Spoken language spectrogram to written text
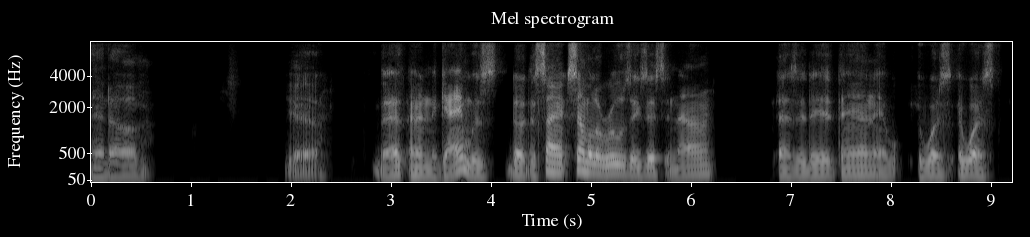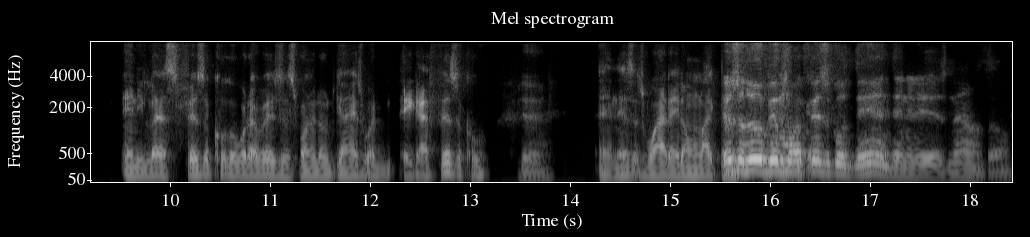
And um, yeah, that and the game was the, the same. Similar rules existed now as it did then. It, it was it was any less physical or whatever. It's just one of those games where they got physical. Yeah. And this is why they don't like. There's a little bit more physical then than it is now, though.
